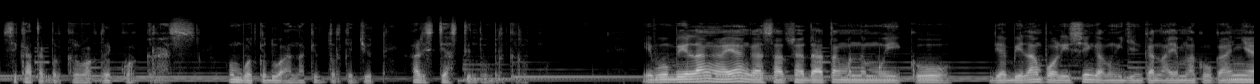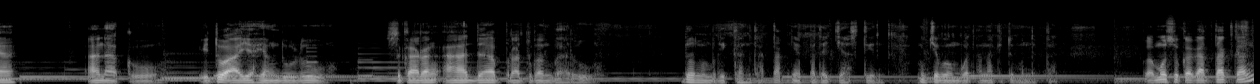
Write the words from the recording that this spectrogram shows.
Si katak berkeruak dari kuak keras, membuat kedua anak itu terkejut. Alis Justin pun berkerut. Ibu bilang ayah nggak seharusnya datang menemuiku. Dia bilang polisi nggak mengizinkan ayah melakukannya. Anakku, itu ayah yang dulu. Sekarang ada peraturan baru. Don memberikan kataknya pada Justin, mencoba membuat anak itu mendekat. Kamu suka katak kan?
